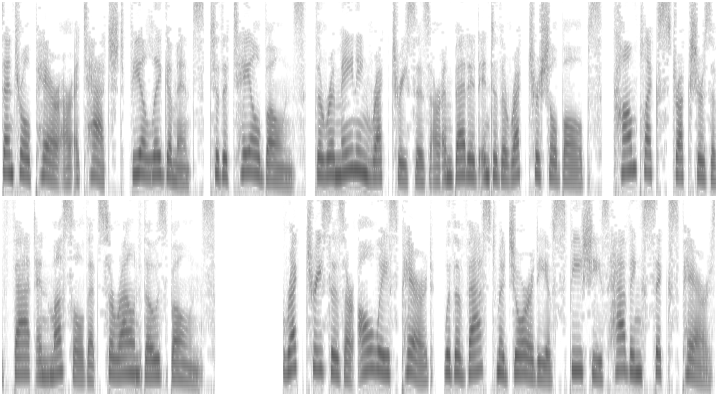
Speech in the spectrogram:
central pair are attached via ligaments to the tail bones, the remaining rectrices are embedded into the rectricial bulbs, complex structures of fat and muscle that surround those bones. Rectrices are always paired, with a vast majority of species having six pairs.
